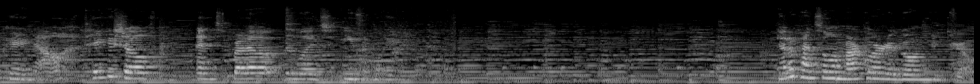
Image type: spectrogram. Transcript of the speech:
Okay, now take a shelf and spread out the lids evenly. Get a pencil and mark where you're going to drill.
